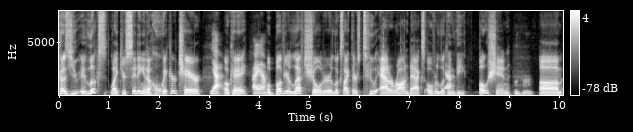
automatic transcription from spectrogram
because you it looks like you're sitting in a wicker chair Yeah, okay? I am. above your left shoulder it looks like there's two adirondacks overlooking the ocean. Mhm. um,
